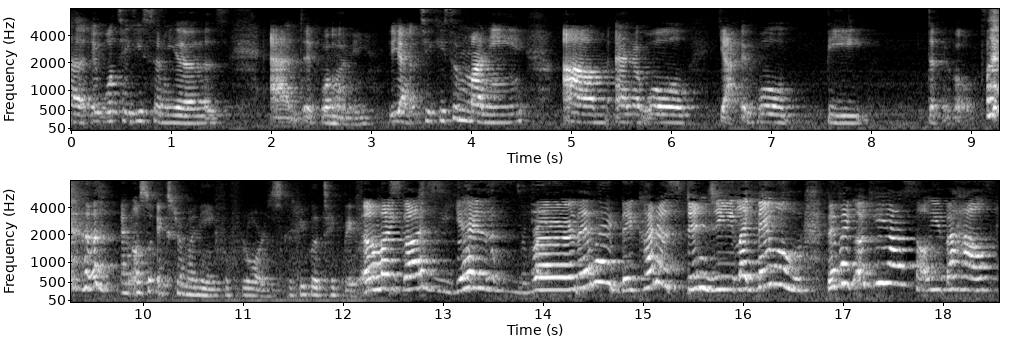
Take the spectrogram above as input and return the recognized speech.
Uh, it will take you some years, and it will Money. Yeah, take you some money, um, and it will yeah, it will be difficult. And also extra money for floors because people take their floors. Oh my gosh, yes, bro. They're like they're kind of stingy. Like they will, they're like, okay, I'll sell you the house.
